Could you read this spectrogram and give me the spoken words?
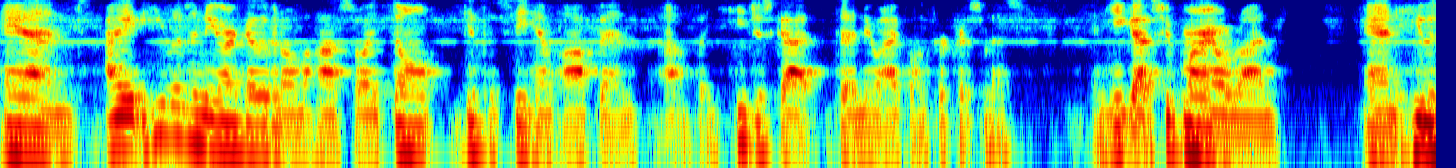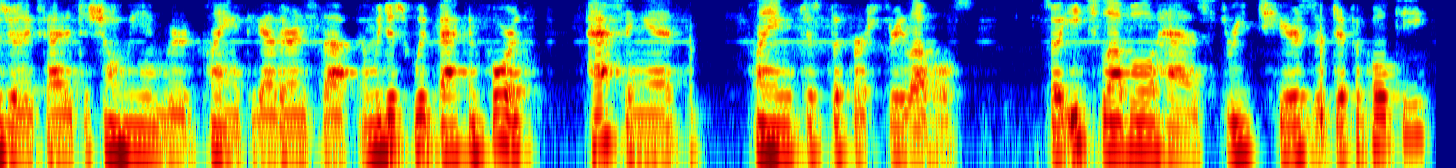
and I he lives in New York. I live in Omaha, so I don't get to see him often. Uh, but he just got the new iPhone for Christmas, and he got Super Mario Run, and he was really excited to show me, and we were playing it together and stuff. And we just went back and forth, passing it, playing just the first three levels. So each level has three tiers of difficulty.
